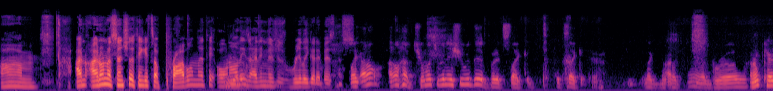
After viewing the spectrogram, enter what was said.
Um, I I don't essentially think it's a problem that they own all Yeah. these. I think they're just really good at business. Like I don't I don't have too much of an issue with it, but it's like it's like like like, you know, like bro, I don't care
